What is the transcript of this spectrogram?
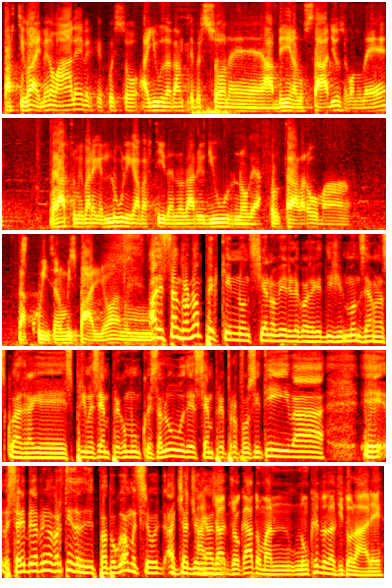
particolari, meno male perché questo aiuta tante persone a venire allo stadio, secondo me. Peraltro mi pare che è l'unica partita in orario diurno che affronterà la Roma da qui, se non mi sbaglio. Eh, non... Alessandro, non perché non siano vere le cose che dici, il Monza è una squadra che esprime sempre comunque salute, è sempre propositiva. Eh, sarebbe la prima partita del Papo Gomez o ha già giocato? Ha già giocato, ma non credo da titolare.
